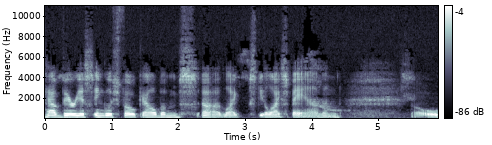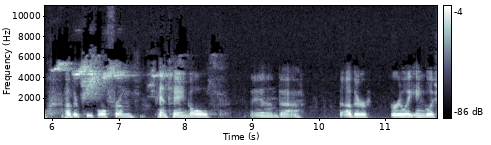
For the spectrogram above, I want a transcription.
have various English folk albums uh, like Steeleye Span and oh, other people from Pentangle and uh, the other early English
